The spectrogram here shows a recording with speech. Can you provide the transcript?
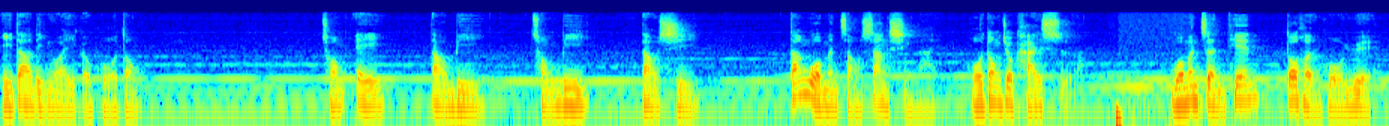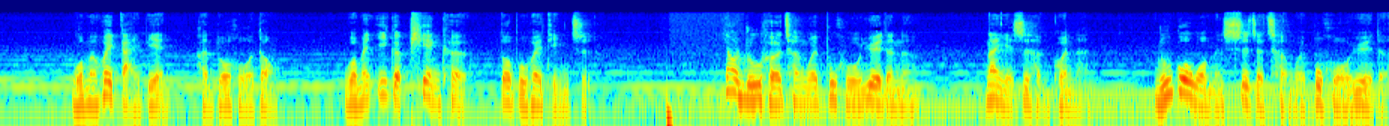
移到另外一个活动，从 A 到 B，从 B 到 C。当我们早上醒来，活动就开始了。我们整天都很活跃。我们会改变很多活动，我们一个片刻都不会停止。要如何成为不活跃的呢？那也是很困难。如果我们试着成为不活跃的，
